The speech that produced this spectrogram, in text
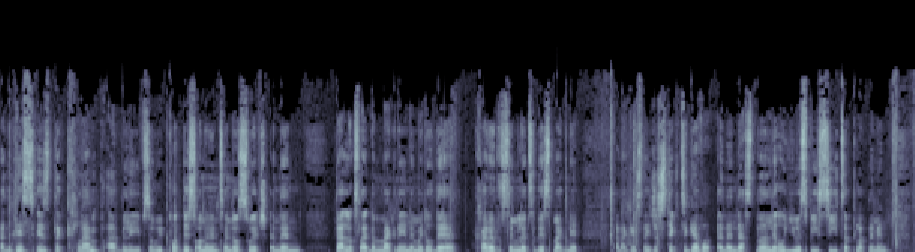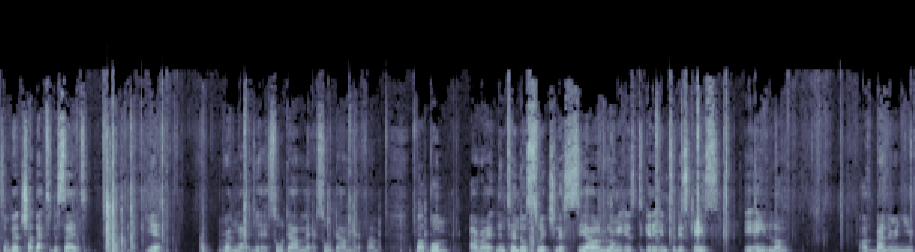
And this is the clamp, I believe. So we put this on the Nintendo Switch, and then that looks like the magnet in the middle there kind of similar to this magnet. And I guess they just stick together. And then that's the little USB-C to plug them in. So I'm going to chuck that to the side. Yeah. Run that. Yeah, it's all down there. It's all down there, fam. But boom. Alright, Nintendo Switch. Let's see how long it is to get it into this case. It ain't long. I was bantering you.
